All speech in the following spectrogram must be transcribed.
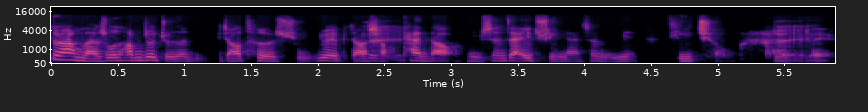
对他们来说，他们就觉得你比较特殊，因为比较少看到女生在一群男生里面踢球。对对，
